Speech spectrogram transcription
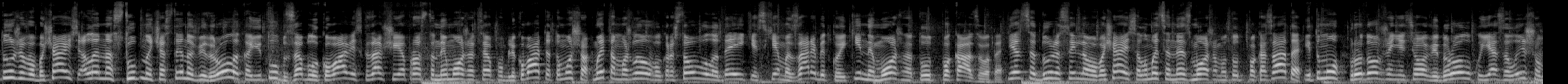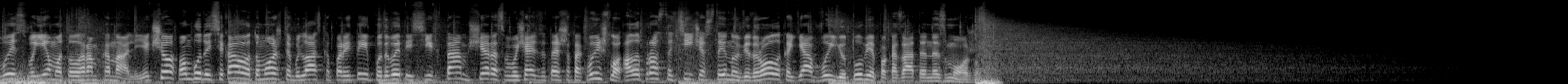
Дуже вибачаюсь, але наступну частину від ролика YouTube заблокував і сказав, що я просто не можу це опублікувати, тому що ми там можливо використовували деякі схеми заробітку, які не можна тут показувати. Я це дуже сильно вибачаюсь, але ми це не зможемо тут показати. І тому продовження цього відеоролику я залишу в своєму телеграм-каналі. Якщо вам буде цікаво, то можете, будь ласка, перейти і подивитись їх там. Ще раз вибачаюсь за те, що так вийшло, але просто ці частину відеоролика я в Ютубі показати не зможу.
